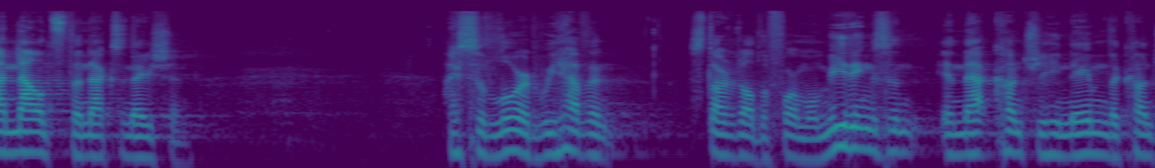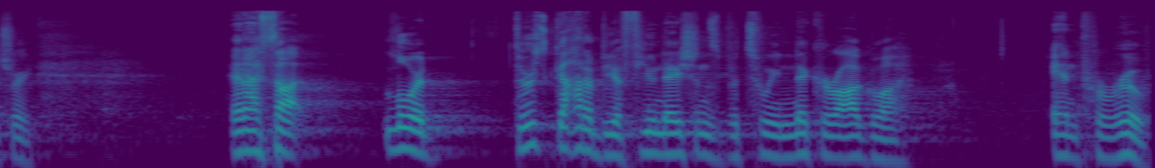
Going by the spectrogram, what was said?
announce the next nation. I said, Lord, we haven't started all the formal meetings in, in that country. He named the country. And I thought, Lord, there's got to be a few nations between Nicaragua and Peru.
